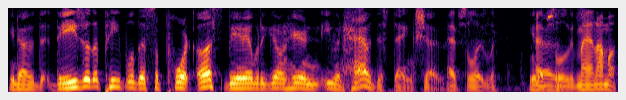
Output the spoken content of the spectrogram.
you know, th- these are the people that support us being able to get on here and even have this dang show. Absolutely. You know, Absolutely. Man, I'm a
